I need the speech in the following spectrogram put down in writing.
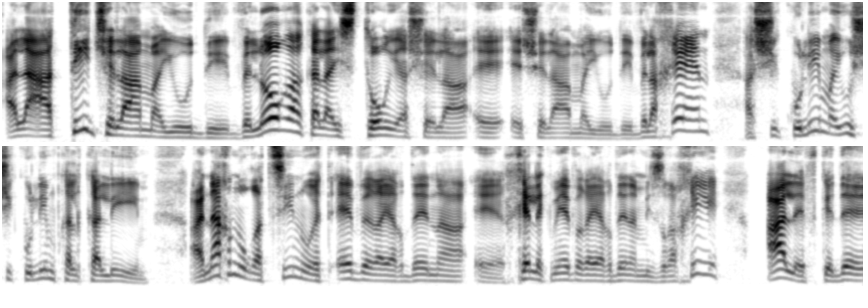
על העתיד של העם היהודי, ולא רק על ההיסטוריה של, ה, אה, אה, של העם היהודי. ולכן השיקולים היו שיקולים כלכליים. אנחנו רצינו את עבר הירדן, אה, חלק מעבר הירדן המזרחי, א', כדי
